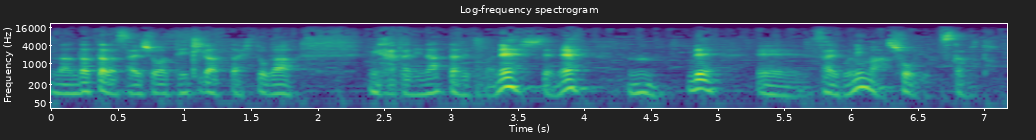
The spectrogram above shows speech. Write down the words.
あ、なんだったら最初は敵だった人が味方になったりとかね、してね、うん。で、えー、最後にまあ勝利をつかむと。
